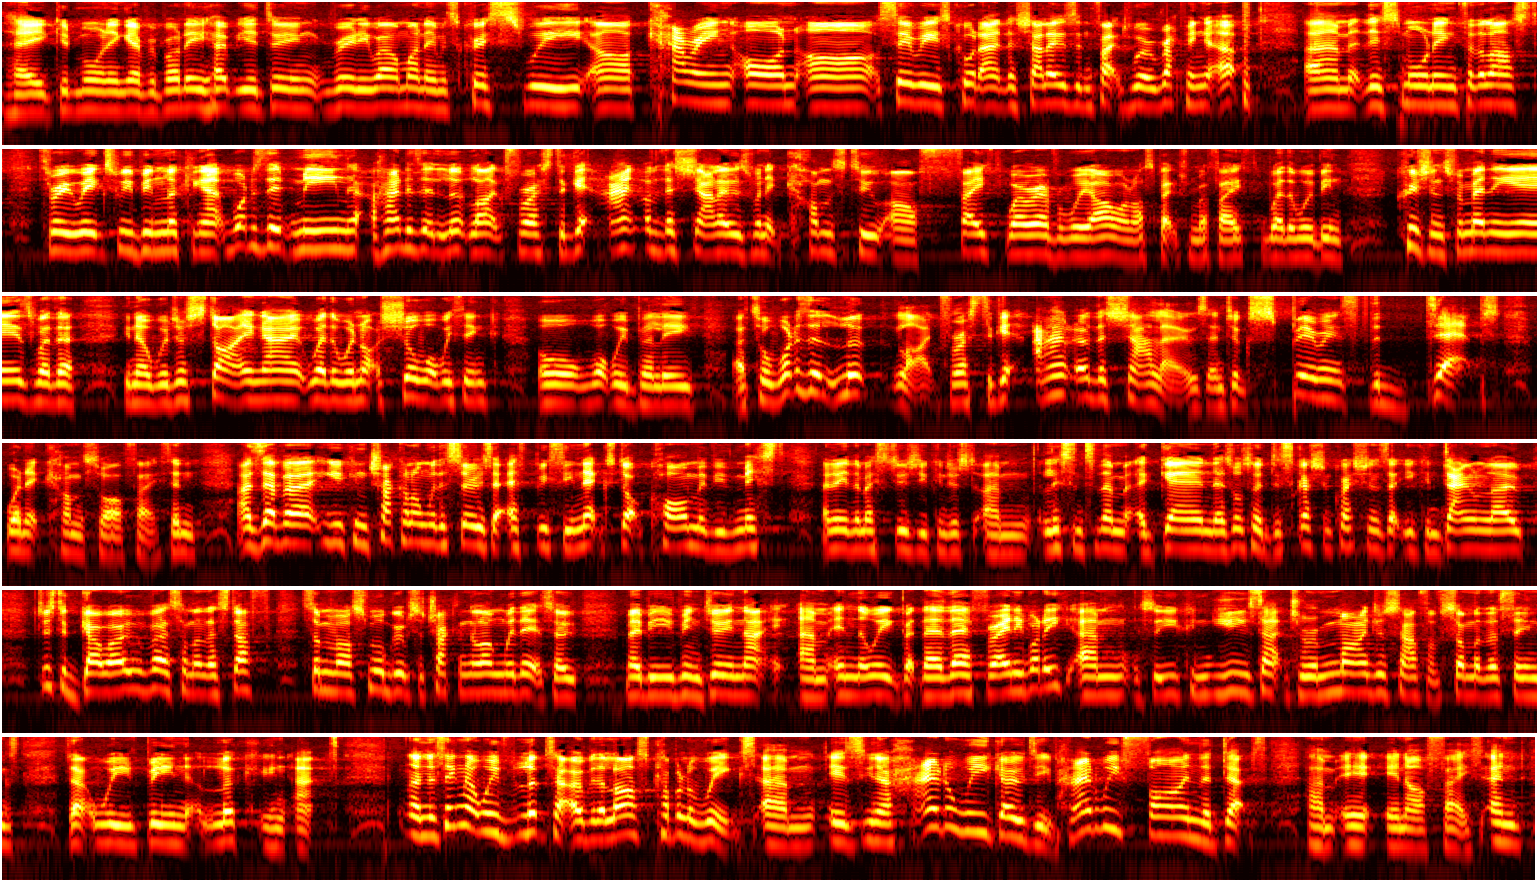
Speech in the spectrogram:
Hey, good morning, everybody. Hope you're doing really well. My name is Chris. We are carrying on our series called Out of the Shallows. In fact, we're wrapping it up um, this morning. For the last three weeks, we've been looking at what does it mean? How does it look like for us to get out of the shallows when it comes to our faith, wherever we are on our spectrum of faith, whether we've been Christians for many years, whether you know we're just starting out, whether we're not sure what we think or what we believe at all. What does it look like for us to get out of the shallows and to experience the depths when it comes to our faith? And as ever, you can track along with the series at fbcnext.com. If you've missed any of the messages, you can just um, listen to them again. There's also discussion questions that you can download just to go over some of the stuff. Some of our small groups are tracking along with it, so maybe you've been doing that um, in the week, but they're there for anybody. Um, so you can use that to remind yourself of some of the things that we've been looking at. And the thing that we've looked at over the last couple of weeks um, is, you know, how do we go deep? How do we find the depth um, in, our faith? And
